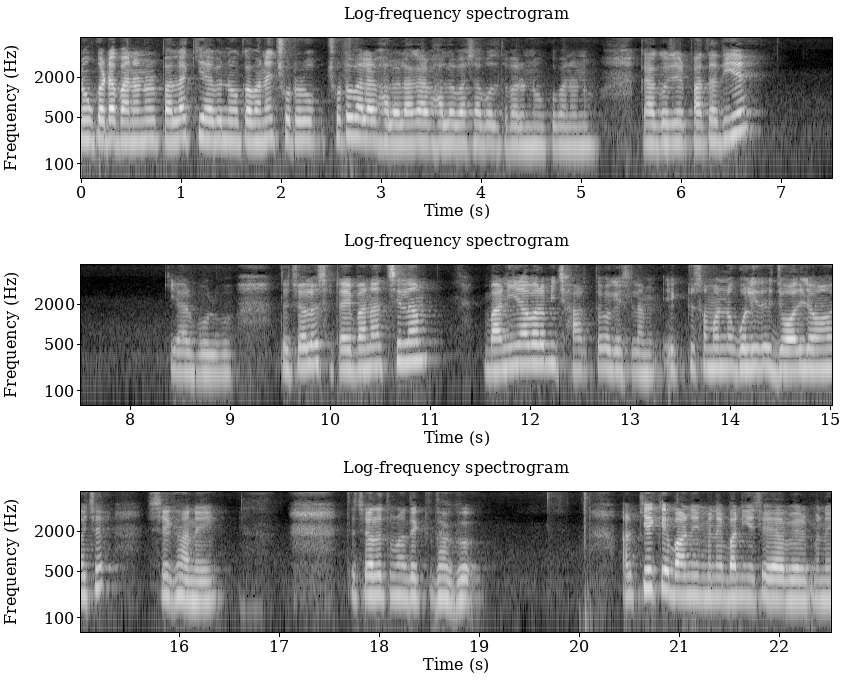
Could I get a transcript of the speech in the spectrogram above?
নৌকাটা বানানোর পালা। কীভাবে নৌকা বানায়? ছোটো, ছোটোবেলার ভালো লাগা আর ভালোবাসা বলতে পারো নৌকো বানানো। কাগজের পাতা দিয়ে, কি আর বলব? তো চলো, সেটাই বানাচ্ছিলাম। বানিয়ে আবার আমি ছাড়তেও গেছিলাম। একটু সামান্য গলিতে জল জমা হয়েছে সেখানেই। তো চলো তোমরা দেখতে থাকো। আর কে কে বানিয়ে মানে বানিয়েছে এভাবে মানে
